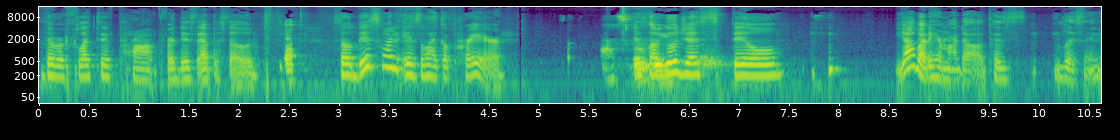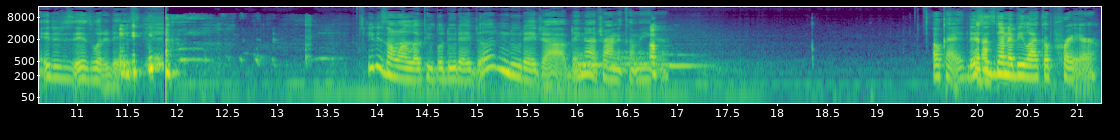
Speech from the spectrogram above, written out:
the reflective prompt for this episode. So this one is like a prayer. Absolutely. And so you'll just feel y'all about to hear my dog because listen, it is, is what it is. he just don't want to let people do their let them do their job. They're not trying to come here. Okay, this is gonna be like a prayer.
